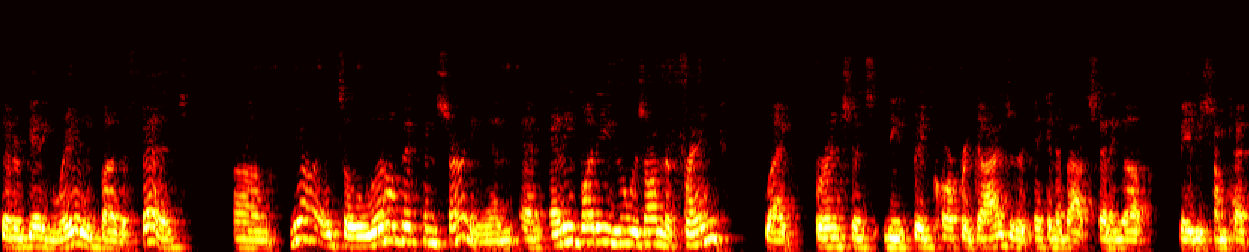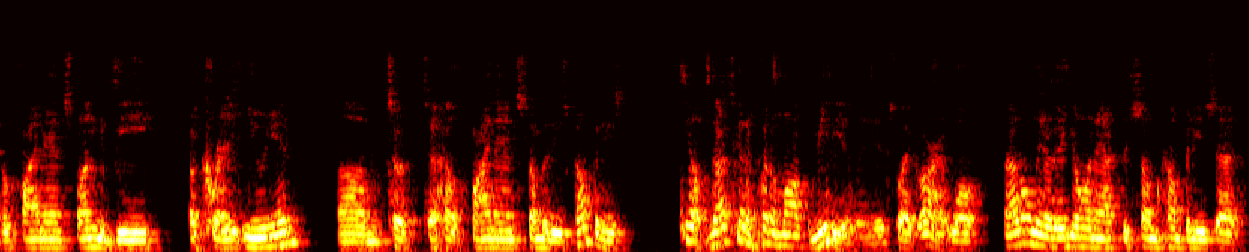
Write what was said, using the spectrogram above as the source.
that are getting raided by the feds, um, you know, it's a little bit concerning. And, and anybody who was on the fringe, like for instance, these big corporate guys that are thinking about setting up maybe some type of finance fund to be a credit union um, to, to help finance some of these companies, you know, that's going to put them off immediately. It's like, all right, well, not only are they going after some companies that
